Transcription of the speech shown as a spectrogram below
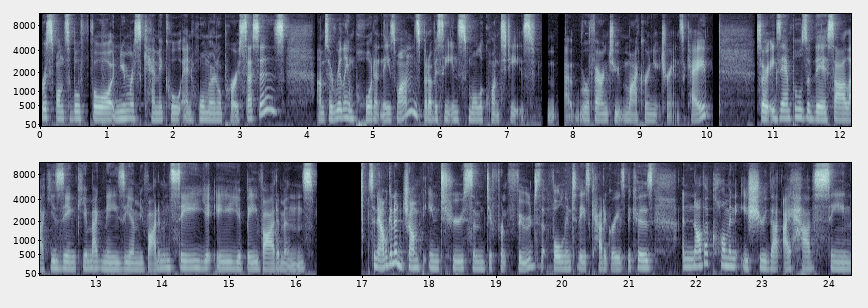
responsible for numerous chemical and hormonal processes. Um, so, really important, these ones, but obviously in smaller quantities, uh, referring to micronutrients, okay? So, examples of this are like your zinc, your magnesium, your vitamin C, your E, your B vitamins. So, now we're going to jump into some different foods that fall into these categories because another common issue that I have seen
